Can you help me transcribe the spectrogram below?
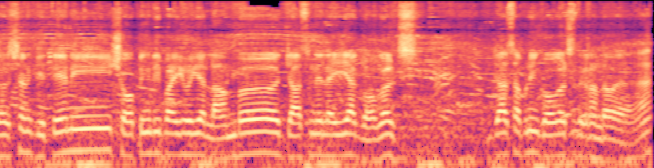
ਦਰਸ਼ਨ ਕੀਤੇ ਨਹੀਂ ਸ਼ਾਪਿੰਗ ਦੀ ਪਾਈ ਹੋਈ ਆ ਲੰਬ, ਜਸ ਨੇ ਲਈ ਆ ਗੋਗਲਸ ਜਸ ਆਪਣੀ ਗੋਗਲਸ ਦਿਖਾਉਂਦਾ ਹੋਇਆ, ਹੈ।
